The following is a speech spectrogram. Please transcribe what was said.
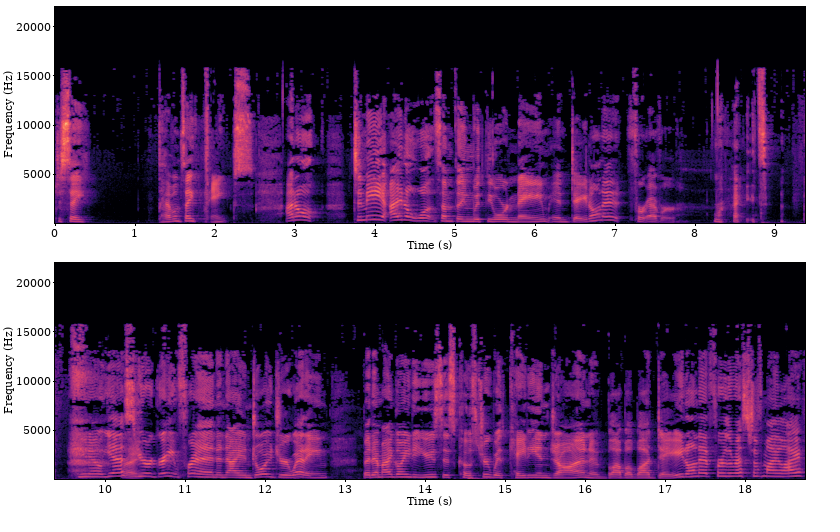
just say have them say thanks i don't to me i don't want something with your name and date on it forever Right. you know yes Right. you're a great friend and i enjoyed your wedding but am i going to use this coaster with katie and john and blah blah blah date on it for the rest of my life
